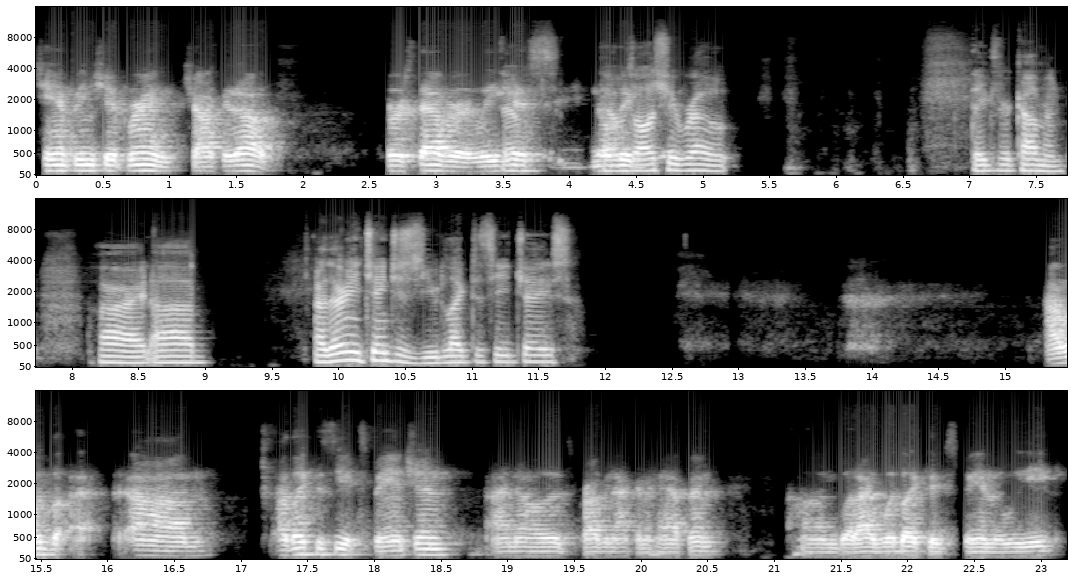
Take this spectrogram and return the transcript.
Championship ring, chalk it up. First ever league That was- history. No that was big all she wrote. Thanks for coming. All right. Uh, are there any changes you'd like to see, Chase? I would, um, I'd like to see expansion. I know it's probably not going to happen, um, but I would like to expand the league,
